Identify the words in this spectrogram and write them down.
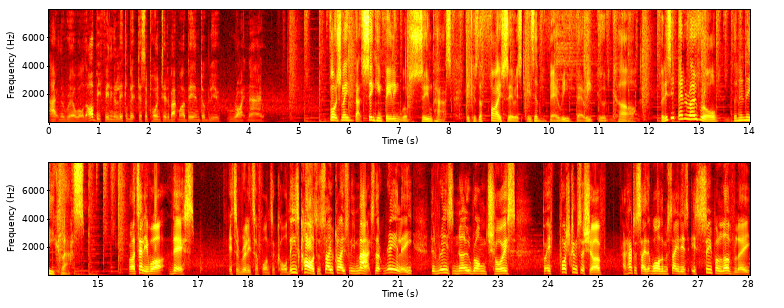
out in the real world. I'll be feeling a little bit disappointed about my BMW right now. Fortunately, that sinking feeling will soon pass because the 5 Series is a very, very good car. But is it better overall than an E-Class? Well, I tell you what, this, it's a really tough one to call. These cars are so closely matched that really there is no wrong choice. But if push comes to shove, I'd have to say that while the Mercedes is super lovely,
